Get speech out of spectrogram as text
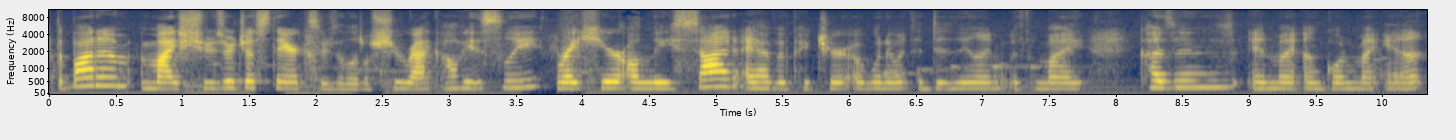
At the bottom my shoes are just there because there's a little shoe rack obviously. Right here on the side I have a picture of when I went to Disneyland with my cousins and my uncle and my aunt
